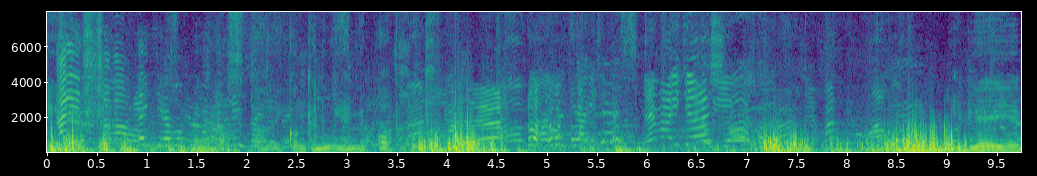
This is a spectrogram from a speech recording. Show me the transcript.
I jeszcze raz dalej kontynuujemy obchód. I wieje, wieje.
